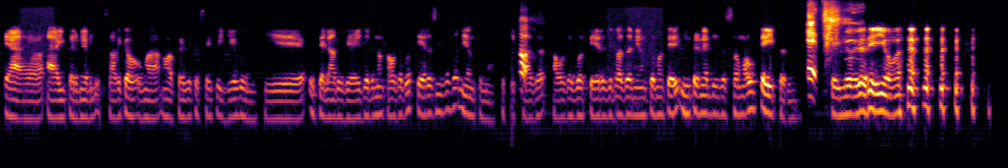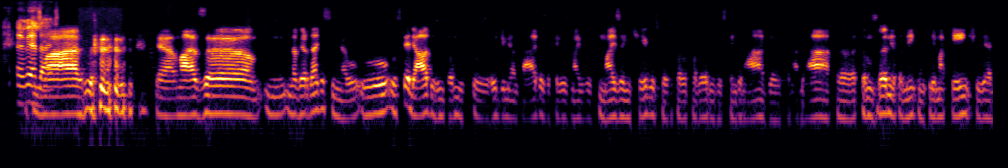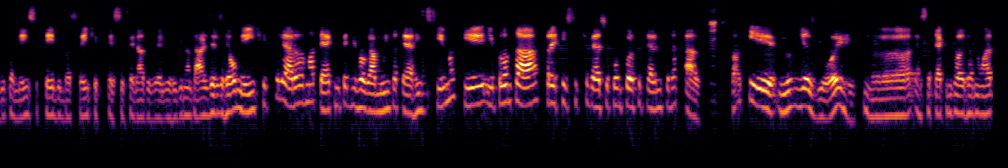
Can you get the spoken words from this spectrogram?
É, a, a impermeabilidade, sabe que é uma, uma coisa que eu sempre digo, né, que o telhado verde ele não causa goteiras em vazamento, né? O que oh. causa, causa goteiras e vazamento é uma impermeabilização mal feita, né? É. Sem dúvida nenhuma. É verdade. Mas, é, mas uh, na verdade, assim, né, o, os telhados, então, os, rudimentares, aqueles mais, mais antigos, que eu estava falando, Escandinávia, Canadá, uh, Tanzânia também, que é um clima quente, e ali também se teve bastante esses telhados verdes rudimentares, eles realmente eram uma técnica de jogar muita terra em cima e, e plantar para que se tivesse o conforto térmico da casa. Uhum. Só que nos dias de hoje, uh, essa técnica já não é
